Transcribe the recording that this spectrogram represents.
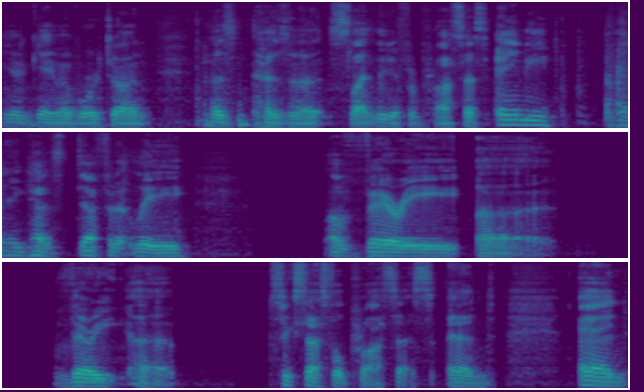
you know game I've worked on has has a slightly different process. Amy, I think, has definitely a very uh, very uh, successful process, and and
